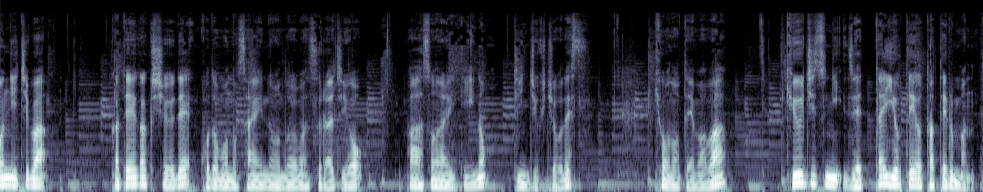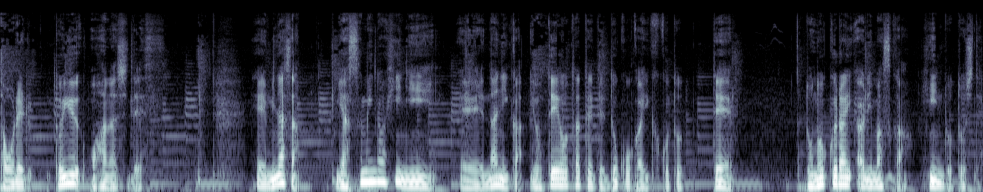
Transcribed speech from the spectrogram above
こんにちは。家庭学習で子供の才能を伸ばすラジオ、パーソナリティの陳塾長です。今日のテーマは、休日に絶対予定を立てるマン倒れるというお話です。えー皆さん、休みの日に、えー何か予定を立ててどこか行くことって、どのくらいありますか？頻度として。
